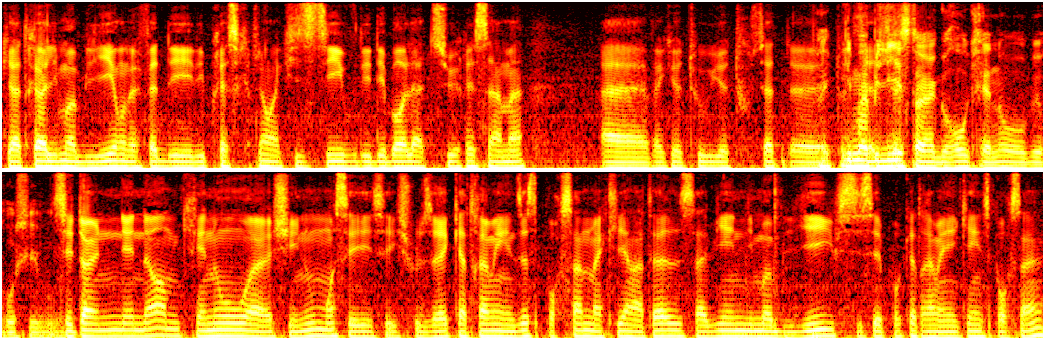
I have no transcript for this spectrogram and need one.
qui a trait à l'immobilier. On a fait des, des prescriptions acquisitives ou des débats là-dessus récemment. Euh, fait que tout, il y a tout cette. euh, L'immobilier, c'est un gros créneau au bureau chez vous. c'est un énorme créneau euh, chez nous. Moi, c'est, je vous dirais 90% de ma clientèle, ça vient de l'immobilier, si c'est pas 95%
